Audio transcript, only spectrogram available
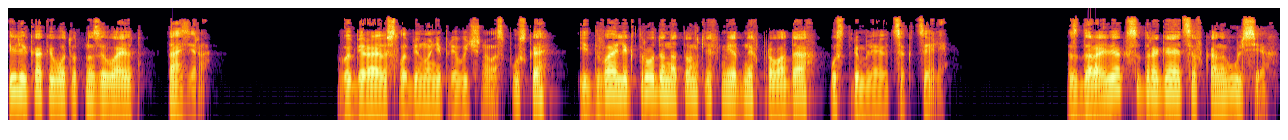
или, как его тут называют, тазера. Выбираю слабину непривычного спуска, и два электрода на тонких медных проводах устремляются к цели. Здоровяк содрогается в конвульсиях,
